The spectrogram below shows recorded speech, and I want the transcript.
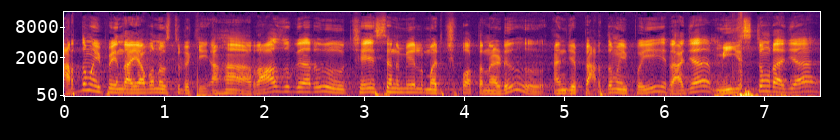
అర్థమైపోయింది ఆ యవనస్తుడికి. ఆహా రాజుగారు చేసిన మేలు మర్చిపోతున్నాడు అని చెప్పి అర్థమైపోయి రాజా మీ ఇష్టం రాజా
